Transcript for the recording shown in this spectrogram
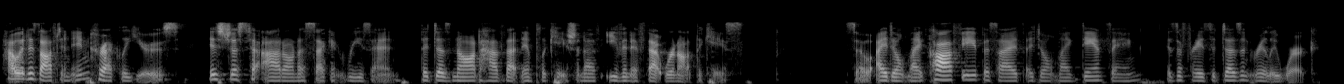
How it is often incorrectly used is just to add on a second reason that does not have that implication of even if that were not the case. So I don't like coffee, besides I don't like dancing, is a phrase that doesn't really work.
